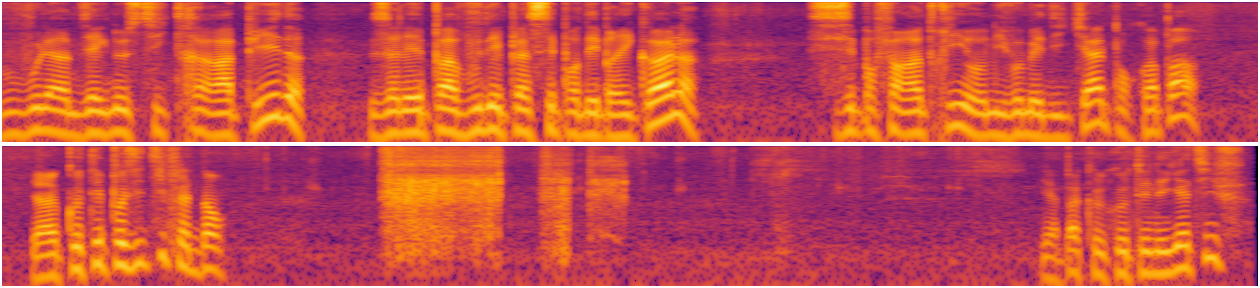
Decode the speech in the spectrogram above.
vous voulez un diagnostic très rapide, vous n'allez pas vous déplacer pour des bricoles, si c'est pour faire un tri au niveau médical, pourquoi pas? Il y a un côté positif là-dedans. Il n'y a pas que le côté négatif.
